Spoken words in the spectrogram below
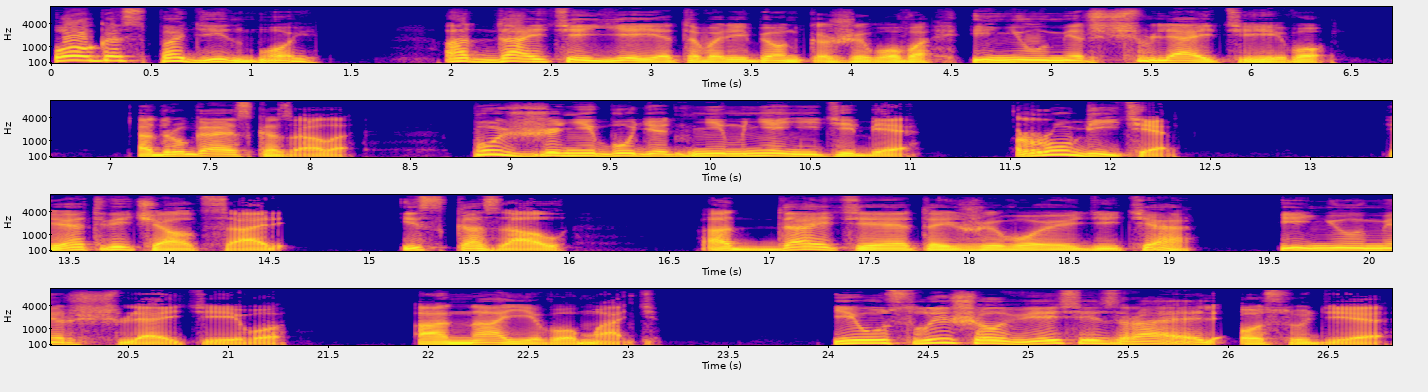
«О, господин мой, отдайте ей этого ребенка живого и не умерщвляйте его!» А другая сказала, «Пусть же не будет ни мне, ни тебе, рубите!» И отвечал царь и сказал, «Отдайте этой живое дитя, и не умерщвляйте его. Она его мать. И услышал весь Израиль о суде,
